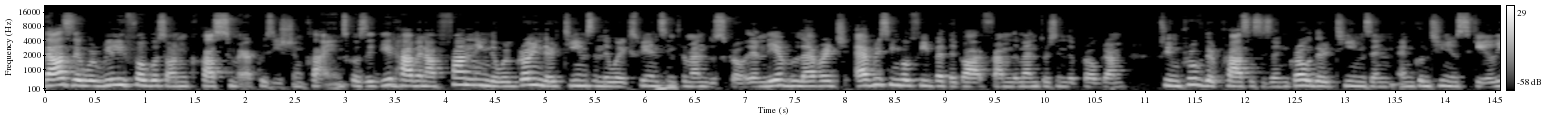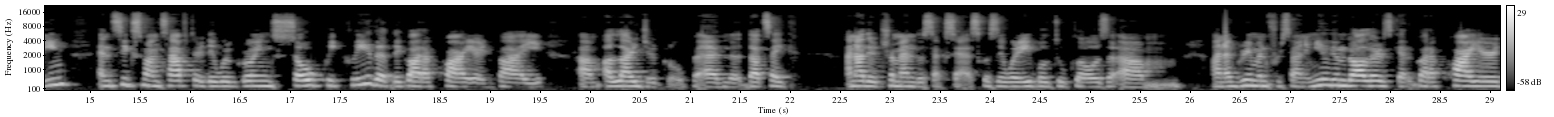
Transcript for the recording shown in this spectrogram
us. They were really focused on customer acquisition clients because they did have enough funding. They were growing their teams and they were experiencing mm-hmm. tremendous growth. And they have leveraged every single feedback they got from the mentors in the program to improve their processes and grow their teams and, and continue scaling. And six months after, they were growing so quickly that they got acquired by um, a larger group. And that's like another tremendous success because they were able to close um, an agreement for $70 million, get, got acquired,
